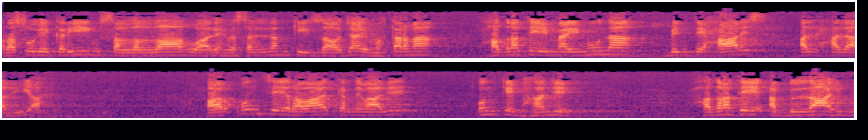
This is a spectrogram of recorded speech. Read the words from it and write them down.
رسول کریم صلی اللہ علیہ وسلم کی زوجہ محترمہ حضرت میمونہ بنت حارث الحلالیہ ہے اور ان سے روایت کرنے والے ان کے بھانجے حضرت عبداللہ ابن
